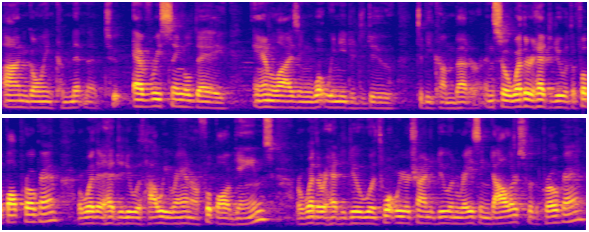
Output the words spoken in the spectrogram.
ongoing commitment to every single day analyzing what we needed to do to become better. And so, whether it had to do with the football program, or whether it had to do with how we ran our football games, or whether it had to do with what we were trying to do in raising dollars for the program,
